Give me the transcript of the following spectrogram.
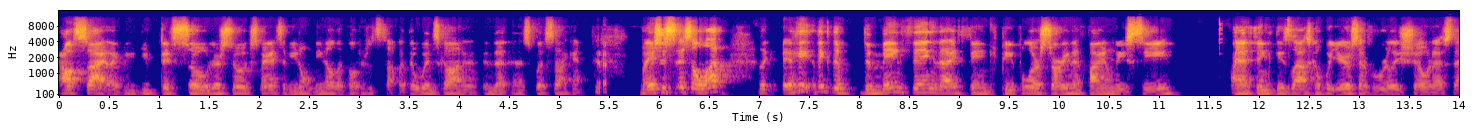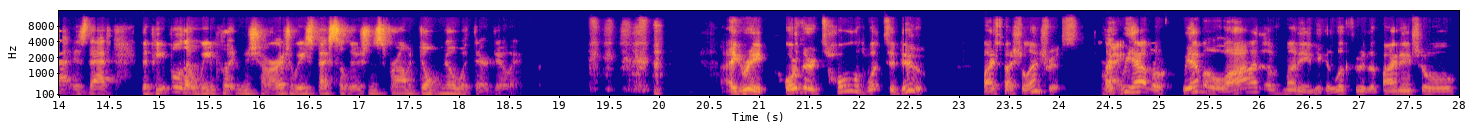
outside, like you, it's so they're so expansive. You don't need all the filters and stuff. Like the wind's gone in, the, in a split second. Yeah. But it's just it's a lot. Like I think the the main thing that I think people are starting to finally see and I think these last couple years have really shown us that is that the people that we put in charge, we expect solutions from, don't know what they're doing. I agree. Or they're told what to do by special interests. Like right. we have a we have a lot of money, and you can look through the financial,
